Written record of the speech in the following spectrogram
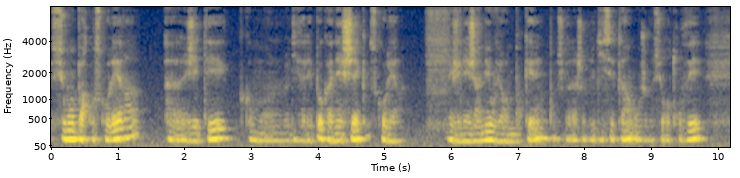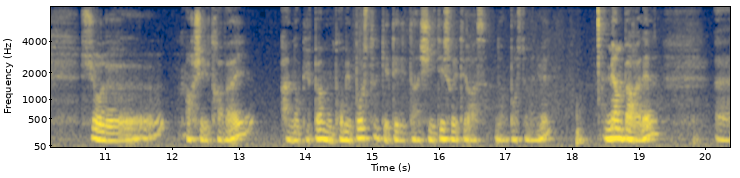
Sur mon parcours scolaire, euh, j'étais, comme on le disait à l'époque, un échec scolaire. Je n'ai jamais ouvert un bouquin jusqu'à l'âge de 17 ans où je me suis retrouvé sur le marché du travail en occupant mon premier poste qui était l'étanchéité sur les terrasses, donc poste manuel. Mais en parallèle, euh,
